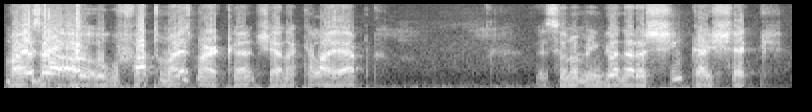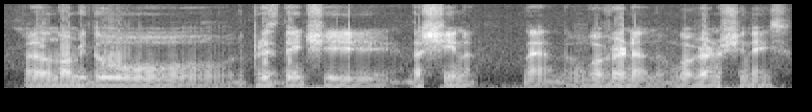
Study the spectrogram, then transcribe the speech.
Mas a, a, o fato mais marcante é naquela época, se eu não me engano, era Chiang Kai-shek, era o nome do, do presidente da China, né, do governo, do governo chinês.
